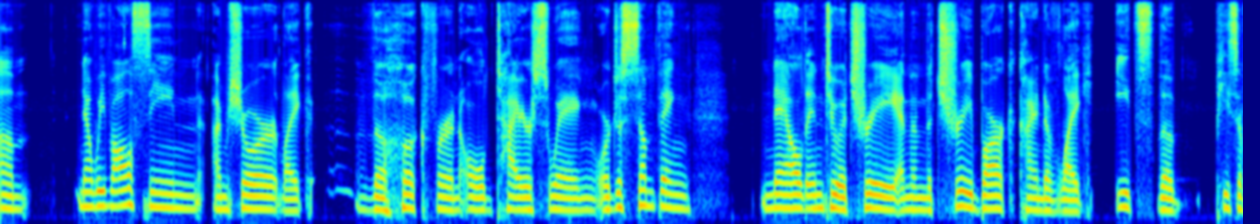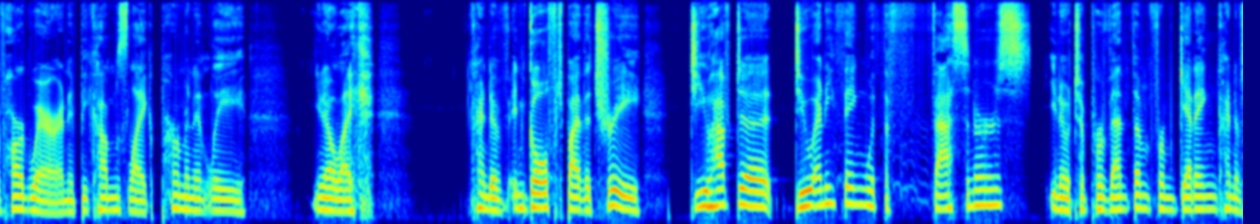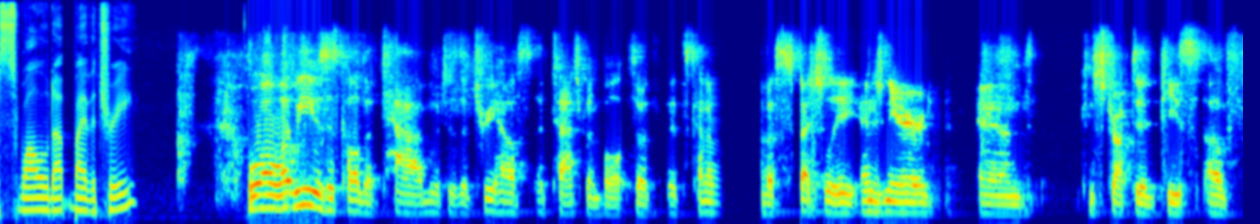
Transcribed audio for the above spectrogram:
Um now we've all seen, I'm sure, like the hook for an old tire swing or just something nailed into a tree and then the tree bark kind of like eats the piece of hardware and it becomes like permanently, you know, like kind of engulfed by the tree. Do you have to do anything with the fasteners, you know, to prevent them from getting kind of swallowed up by the tree? Well, what we use is called a tab, which is a treehouse attachment bolt. So it's kind of a specially engineered and constructed piece of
